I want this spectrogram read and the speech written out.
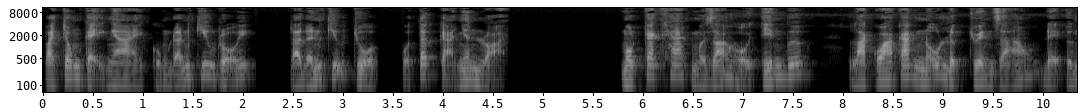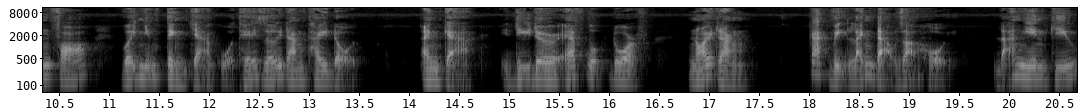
và trông cậy Ngài cùng đấng cứu rỗi là đấng cứu chuộc của tất cả nhân loại. Một cách khác mà giáo hội tiến bước là qua các nỗ lực truyền giáo để ứng phó với những tình trạng của thế giới đang thay đổi. Anh cả Dieter F. Uchtdorf nói rằng các vị lãnh đạo giáo hội đã nghiên cứu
